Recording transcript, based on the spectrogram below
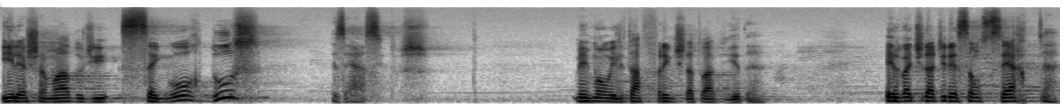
ele é chamado de Senhor dos Exércitos. Meu irmão, Ele está à frente da tua vida, Ele vai te dar a direção certa,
